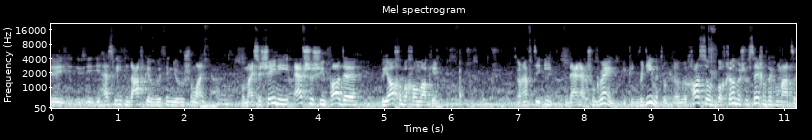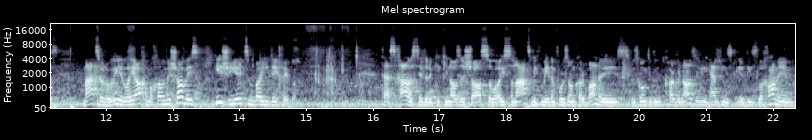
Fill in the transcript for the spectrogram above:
it has to be eaten dafke within my sheni afshe shi pade v'yach bechol makim you don't have to eat that actual grain. You can redeem it. chasov bechol me shvesechem matzes matzah ro'i le'yach bechol me shabbos hi she yitzim by yidei chayba Test Chalas said that a kikinoz shasel oisan atzmi made them for his own karbanos. Was going to be karbanos and he had these these lachamim.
